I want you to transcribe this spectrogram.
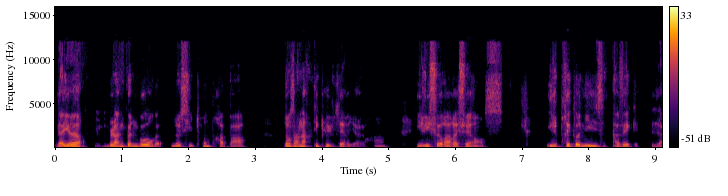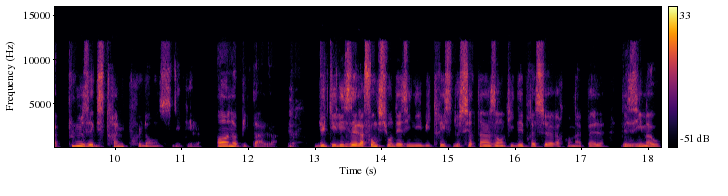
D'ailleurs, Blankenburg ne s'y trompera pas dans un article ultérieur. Hein. il y fera référence. Il préconise avec la plus extrême prudence, dit-il, en hôpital, d'utiliser la fonction des inhibitrices de certains antidépresseurs qu'on appelle des IMAO.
